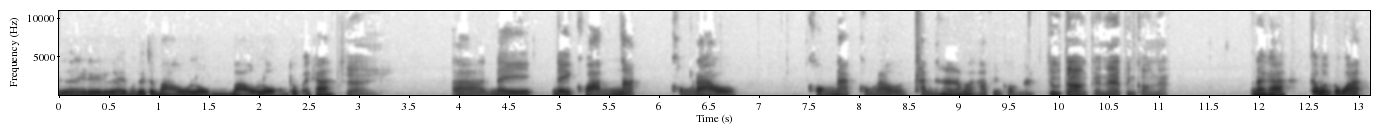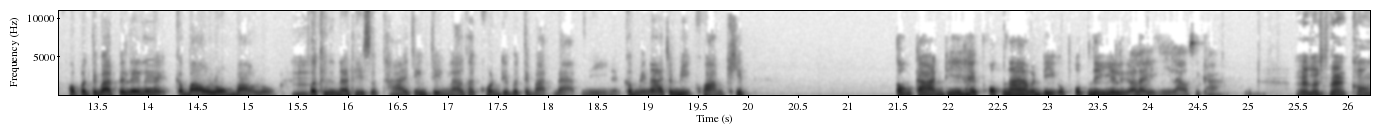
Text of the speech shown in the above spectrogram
เรื่อยๆเรื่อยๆมันก็จะเบาลงเบาลงถูกไหมคะ ใช่ ในในความหนักของเราของหนักของเราขันห้าป่ะคะเป็นของหนักถูกต้องกันหน้าเป็นของหนักนะคะ ก็เหมือนกับว่า พอปฏิบัติไปเรื่อยๆก็เบาลงเบาลงพอถึงนาทีสุดท้ายจริง ๆ แล้วถ้าคนที่ปฏิบัติแบบนี้เนี่ย ก็ไม่น่าจะมีความคิด ต้องการที่ให้พบหน้ามันดีกว่าพบนี้หรืออะไรอย่างนี้แล้วสิคะเออลักษณะของ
